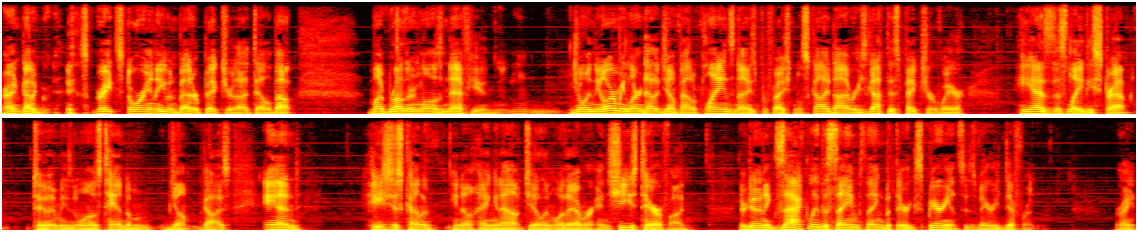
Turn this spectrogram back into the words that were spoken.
I got a great story and even better picture that I tell about my brother-in-law's nephew joined the army, learned how to jump out of planes. Now he's a professional skydiver. He's got this picture where he has this lady strapped to him. He's one of those tandem jump guys. And he's just kind of, you know, hanging out, chilling, whatever. And she's terrified. They're doing exactly the same thing, but their experience is very different. Right.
